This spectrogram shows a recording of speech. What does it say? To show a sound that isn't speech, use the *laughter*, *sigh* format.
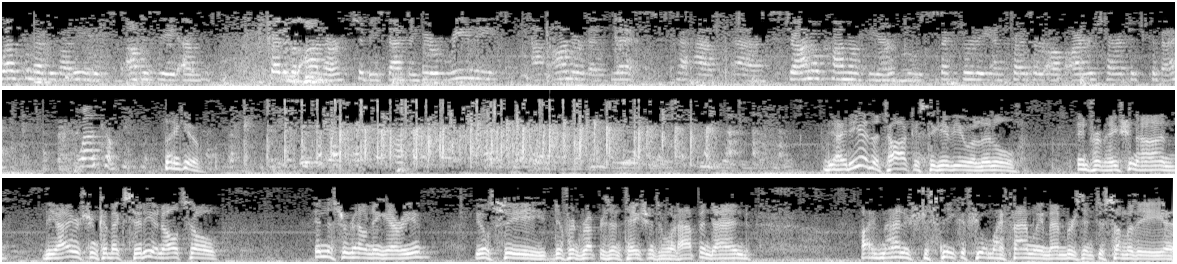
welcome everybody. It's obviously an incredible honour to be standing here. Really an honour and blessed to have uh, John O'Connor here, mm-hmm. who's Secretary and Treasurer of Irish Heritage Quebec. Welcome. Thank you. the idea of the talk is to give you a little information on the Irish in Quebec City and also in the surrounding area you'll see different representations of what happened, and I've managed to sneak a few of my family members into some of the uh,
